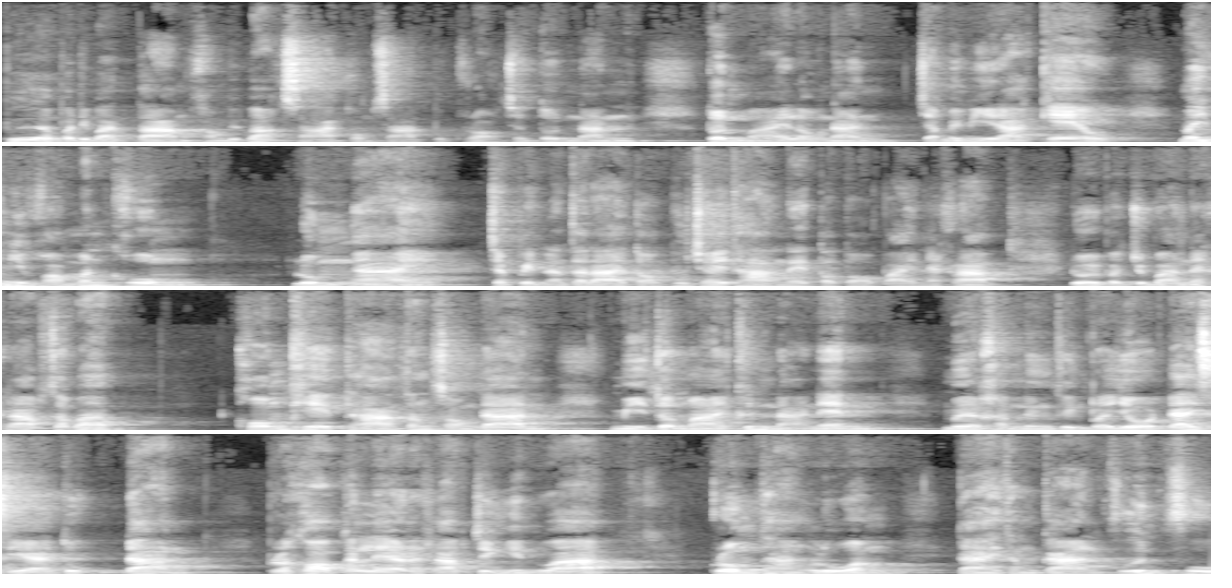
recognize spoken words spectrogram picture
เพื่อปฏิบัติตามคำพิพากษาของศาลปกครองชั้นต้นนั้น ต้นไม้เหล่านั้นจะไม่มีรากแก้ว ไม่มีความมั่นคง ล้มง่ายจะเป็นอันตรายต่อผู้ใช้ทางในต่อๆไปนะครับ โดยปัจจุบันนะครับสภาพของเขตทางทั้งสองด้าน มีต้นไม้ขึ้นหนาแน่น เมื่อคำนึงถึงประโยชน์ได้เสียทุกด้าน ประกอบกันแล้วนะครับ จึงเห็นว่ากรมทางหลวง ได้ทำการฟื้นฟู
